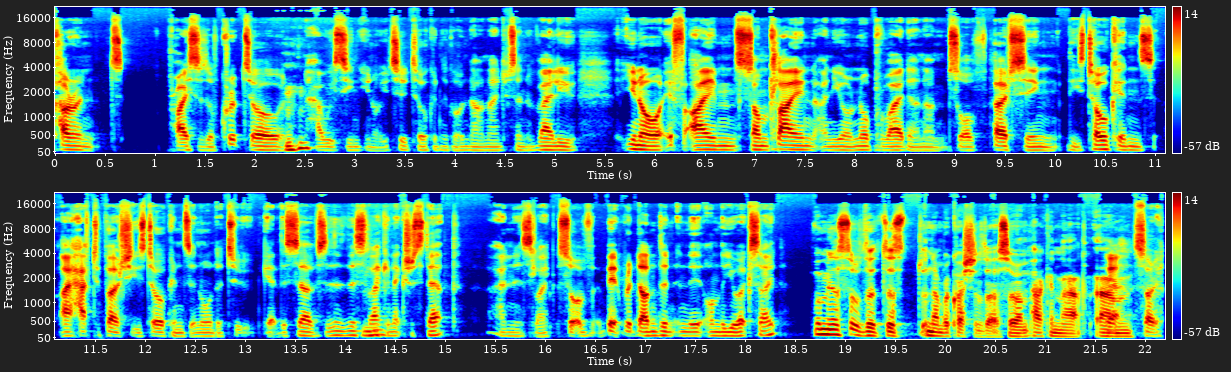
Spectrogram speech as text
current prices of crypto and mm-hmm. how we've seen, you know, utility tokens going down 90% in value. You know, if I'm some client and you're node provider and I'm sort of purchasing these tokens, I have to purchase these tokens in order to get the service. Isn't this mm-hmm. like an extra step? And it's like sort of a bit redundant in the on the UX side. I mean, there's sort of the, there's a number of questions there, so unpacking that. Um, yeah, sorry.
